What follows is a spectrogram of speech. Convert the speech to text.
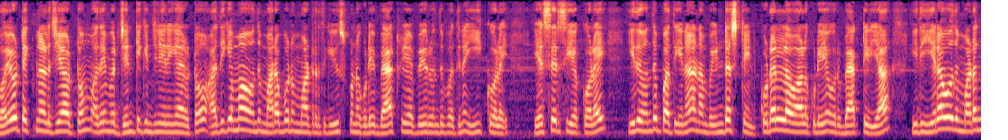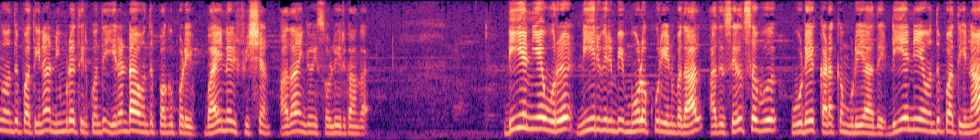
பயோடெக்னாலஜி ஆகட்டும் அதே மாதிரி ஜெனட்டிக் இன்ஜினியரிங்காக இருக்கட்டும் அதிகமாக வந்து மரபணு மாற்றத்துக்கு யூஸ் பண்ணக்கூடிய பாக்டீரியா பேர் வந்து பார்த்தீங்கன்னா ஈகோலை எஸ்எர்சியா கோலை இது வந்து பார்த்தீங்கன்னா நம்ம இண்டஸ்டைன் குடலில் வாழக்கூடிய ஒரு பாக்டீரியா இது இருபது மடங்கு வந்து பார்த்தீங்கன்னா நிமிடத்திற்கு வந்து இரண்டாக வந்து பகுப்படையும். பைனரி ஃபிஷன் அதான் இங்கே சொல்லியிருக்காங்க. டிஎன்ஏ ஒரு நீர் விரும்பி மூலக்கூறு என்பதால் அது செல் சவ்வு ஊடே கடக்க முடியாது. டிஎன்ஏ வந்து பார்த்தீங்கன்னா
